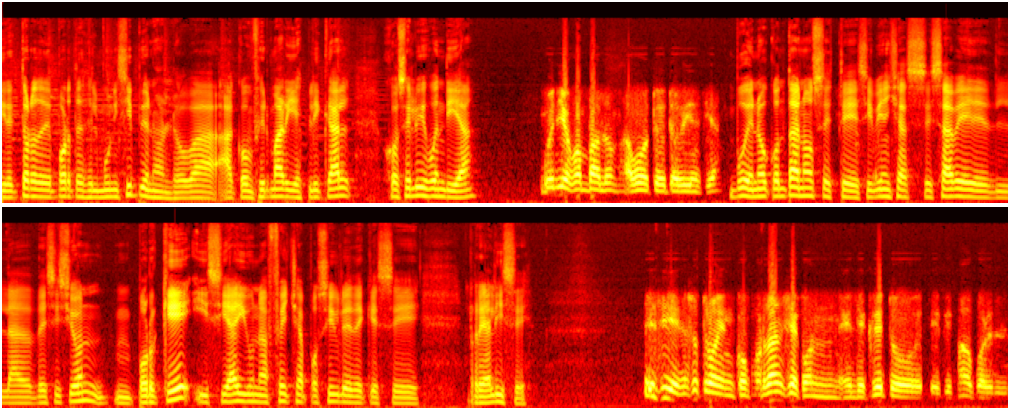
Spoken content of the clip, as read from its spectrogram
director de deportes del municipio nos lo va a confirmar y explicar. José Luis, buen día. Buen día, Juan Pablo, a vos, toda tu audiencia. Bueno, contanos, este, si bien ya se sabe la decisión, ¿por qué y si hay una fecha posible de que se realice? Sí, sí, nosotros en concordancia con el decreto este, firmado por el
